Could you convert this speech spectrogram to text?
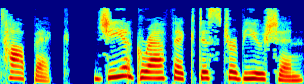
Topic: Geographic distribution.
